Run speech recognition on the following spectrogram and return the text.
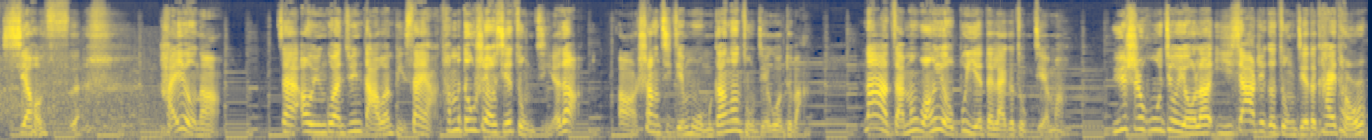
笑死！还有呢，在奥运冠军打完比赛呀，他们都是要写总结的啊。上期节目我们刚刚总结过，对吧？那咱们网友不也得来个总结吗？于是乎就有了以下这个总结的开头。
